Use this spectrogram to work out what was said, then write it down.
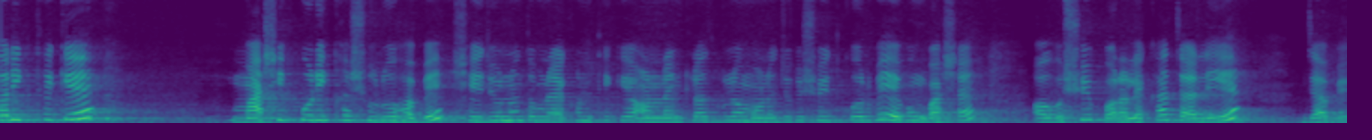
তারিখ থেকে মাসিক পরীক্ষা শুরু হবে, সেই জন্য তোমরা এখন থেকে অনলাইন ক্লাসগুলো মনোযোগের সহিত করবে এবং বাসায় অবশ্যই পড়ালেখা চালিয়ে যাবে।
